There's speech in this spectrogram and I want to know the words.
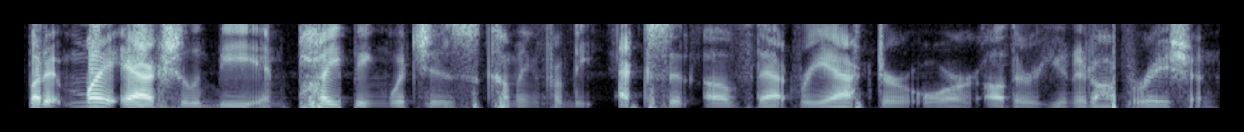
but it might actually be in piping which is coming from the exit of that reactor or other unit operation.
